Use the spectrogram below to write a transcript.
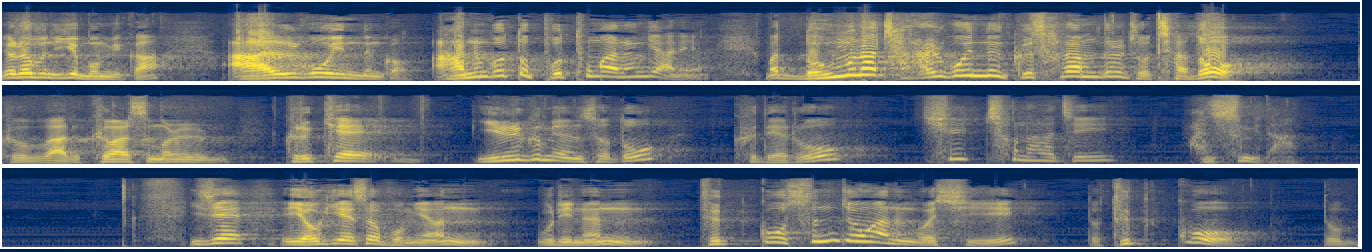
여러분 이게 뭡니까? 알고 있는 거. 아는 것도 보통 아는 게 아니에요. 막 너무나 잘 알고 있는 그 사람들조차도 그, 말, 그 말씀을 그렇게 읽으면서도 그대로 실천하지 않습니다. 이제 여기에서 보면 우리는 듣고 순종하는 것이 또 듣고 또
